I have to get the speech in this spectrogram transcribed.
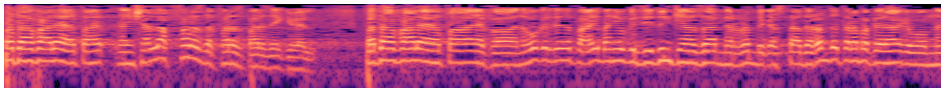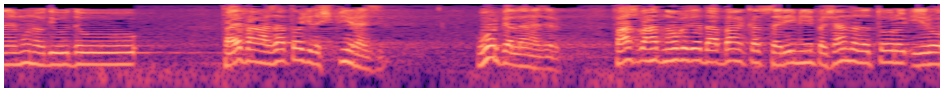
فتا فعل ان شاء الله فرض د فرض فرض کې ویل فتا فعل طائف نو ګرځي په ای باندې ګرځي دن کې عذاب من ربک استاد رب د طرفه پیراغه و منایمون او دی ودو طائف عذاب ته چې د شپې راځي ور په الله نظر فاس بهت نو ګرځي د باغ کس سریمی پشان د تور ایرو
